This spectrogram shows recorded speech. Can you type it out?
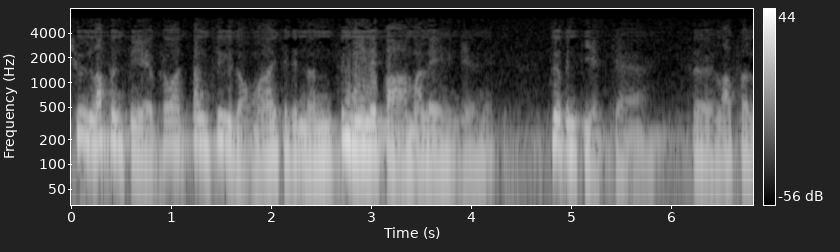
ชื่อ Rafflesia เพราะว่าตั้งชื่อดอกไม้ชนิดนั้น ซึ่งมีในป่ามาเลยแห่งเดียวเนี่ย เพื่อเป็นเกียรติแก่เซอร์ราฟเฟิล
